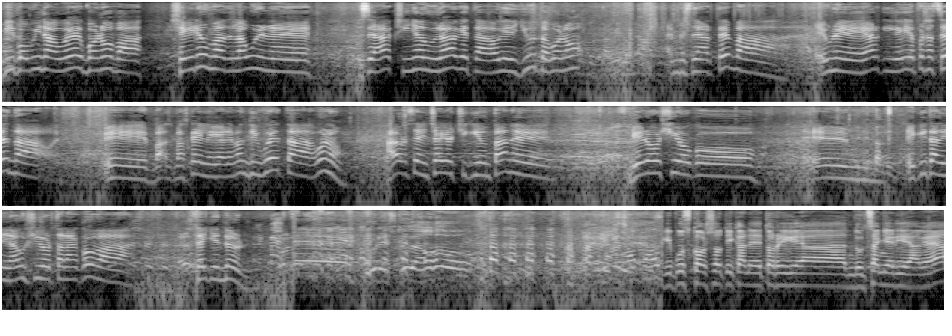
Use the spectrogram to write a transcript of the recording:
bi bobina hauek, bueno, ba, seireun bat lagunen e, zeak, sinadurak eta hori ditu, eta bueno, hainbesten arte, ba, eune arki gehi pasatzen da, e, bazkain legean eman digu eta, bueno, Ahora zen txaio txiki hontan, e, gero osioko em, ekitaldi nagusi hortarako, ba, zeien duen. Gure esku dago. Gipuzko osotikan etorri gean dultzaineria gea,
